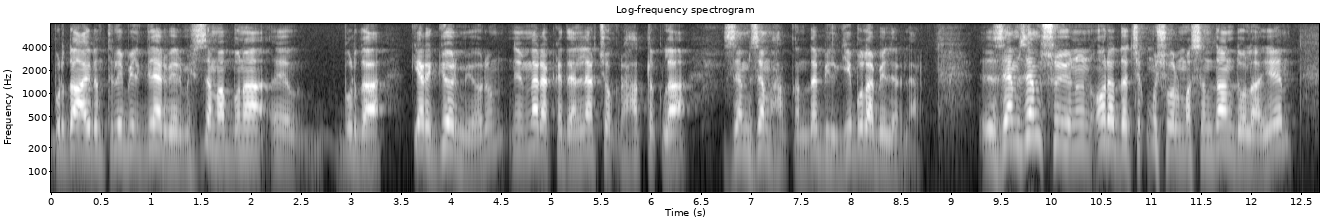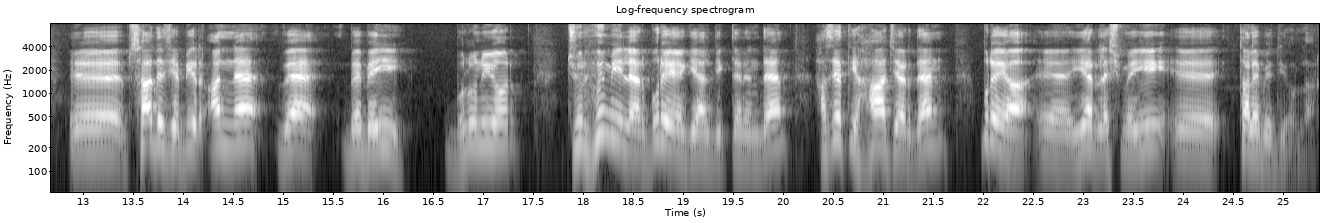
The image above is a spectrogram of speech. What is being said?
burada ayrıntılı bilgiler vermişiz ama buna e, burada gerek görmüyorum. Merak edenler çok rahatlıkla zemzem hakkında bilgi bulabilirler. Zemzem suyunun orada çıkmış olmasından dolayı sadece bir anne ve bebeği bulunuyor. Cürhümiler buraya geldiklerinde Hazreti Hacer'den buraya e, yerleşmeyi e, talep ediyorlar.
